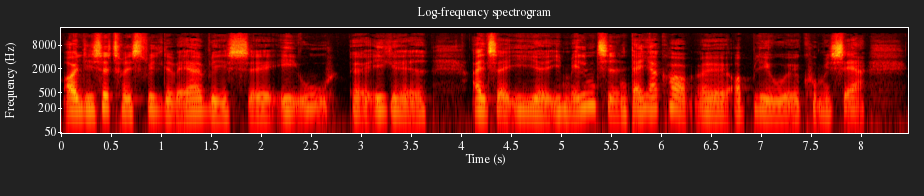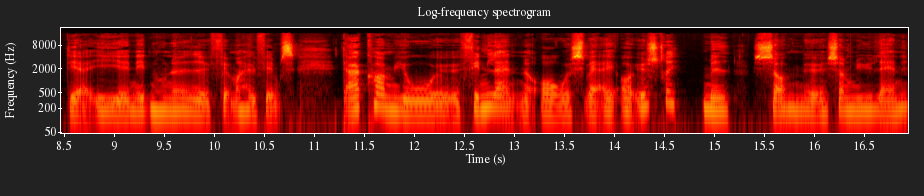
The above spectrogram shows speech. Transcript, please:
Og lige så trist ville det være, hvis øh, EU øh, ikke havde. Altså i, øh, i mellemtiden, da jeg kom og blev kommissær der i 1995, der kom jo Finland og Sverige og Østrig med som, øh, som nye lande,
